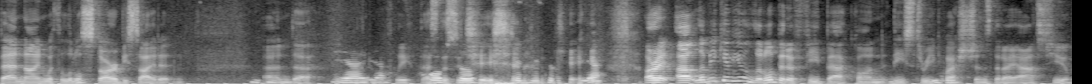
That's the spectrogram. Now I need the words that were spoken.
band 9 with a little star beside it. Mm-hmm. and uh, yeah, yeah, hopefully that's also, the situation. okay. Yeah. All right. Uh, let me give you a little bit of feedback on these 3 mm-hmm. questions that I asked you.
